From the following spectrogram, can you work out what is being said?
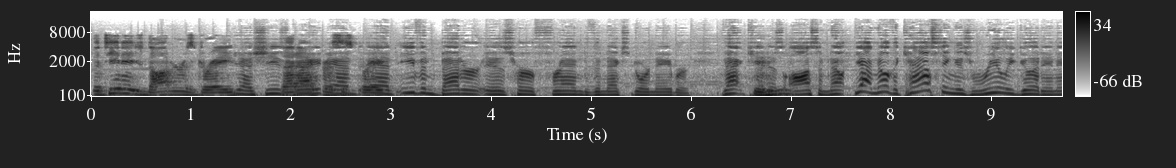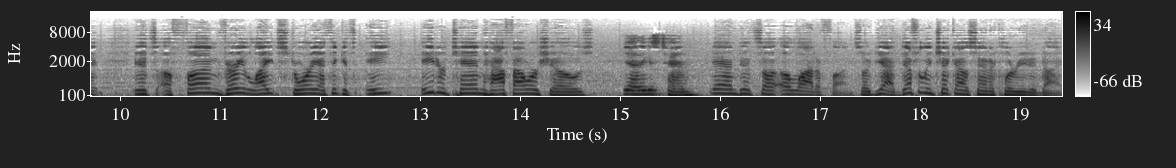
The teenage daughter is great. Yeah, she's that great, actress and, is great. and even better is her friend, the next door neighbor. That kid Mm-hmm. is awesome. Now, yeah, no, the casting is really good in it. It's a fun, very light story. I think it's eight, eight or ten half-hour shows. yeah, I think it's ten. and it's a, a lot of fun. So yeah, definitely check out Santa Clarita Diet.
